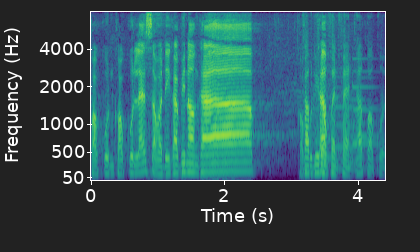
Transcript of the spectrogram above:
ขอบคุณขอบคุณและสวัสดีครับพี่น้องครับ ขอบคุณพี่ครัอบงแฟนๆครับขอบคุณ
